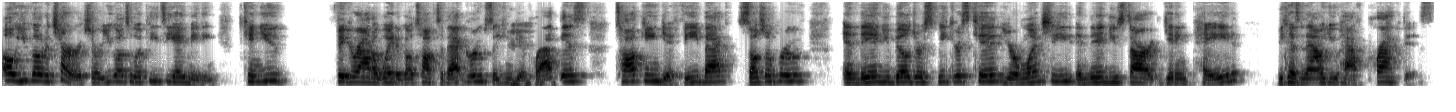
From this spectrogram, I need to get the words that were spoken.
Oh, you go to church or you go to a PTA meeting. Can you figure out a way to go talk to that group so you can get mm-hmm. practice talking, get feedback, social proof, and then you build your speakers kit, your one sheet, and then you start getting paid because now you have practice.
